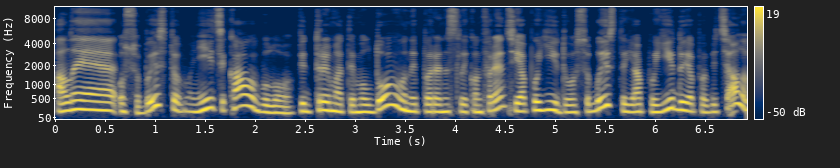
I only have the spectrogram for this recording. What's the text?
Але особисто мені цікаво було підтримати Молдову. Вони перенесли конференцію. Я поїду особисто, я поїду, я пообіцяла.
